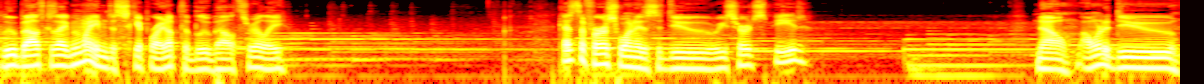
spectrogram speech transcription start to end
Blue belts, because like we might even just skip right up to blue belts, really. Guess the first one is to do research speed. No, I want to do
